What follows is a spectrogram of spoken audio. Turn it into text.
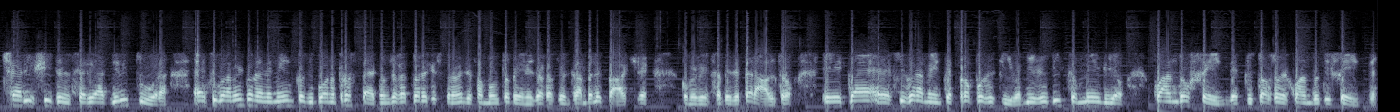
ci è riuscito in Serie A addirittura, è sicuramente un elemento di buono prospetto, un giocatore che sicuramente fa molto bene, gioca su entrambe le facce, come ben sapete peraltro, ed è eh, sicuramente propositivo, a mio giudizio meglio quando offende piuttosto che quando difende.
